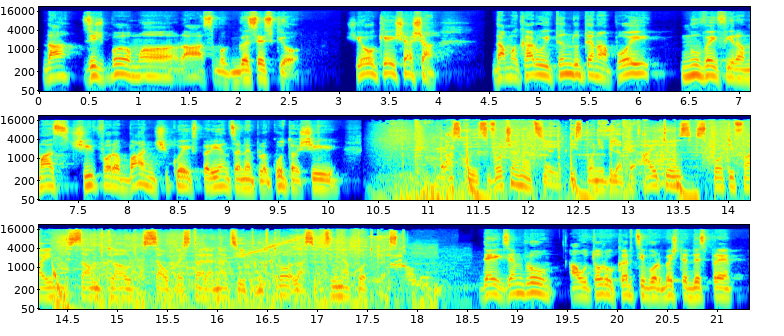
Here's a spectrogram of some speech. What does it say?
Da? Zici, bă, mă, lasă mă, găsesc eu. Și e ok și așa. Dar măcar uitându-te înapoi, nu vei fi rămas și fără bani și cu o experiență neplăcută și... Asculți Vocea Nației, disponibilă pe iTunes, Spotify, SoundCloud sau pe starea nației.ro la secțiunea podcast. De exemplu, autorul cărții vorbește despre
